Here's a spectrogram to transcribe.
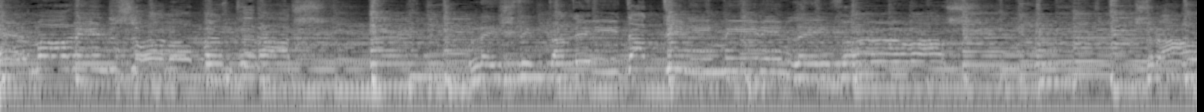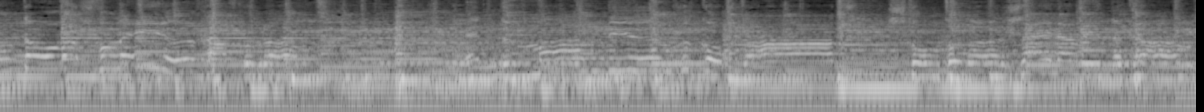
Herman in de zon op een terras, leest in Tadee dat hij niet meer in leven was. Zijn auto was volledig afgebrand en de man die hem gekocht had, stond onder zijn naam in de krant.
